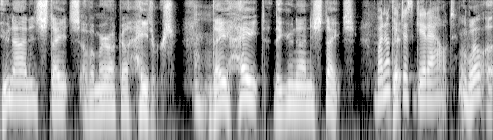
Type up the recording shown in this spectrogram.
United States of America haters. They hate the United States. Why don't they, They- just get out? Well, uh,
